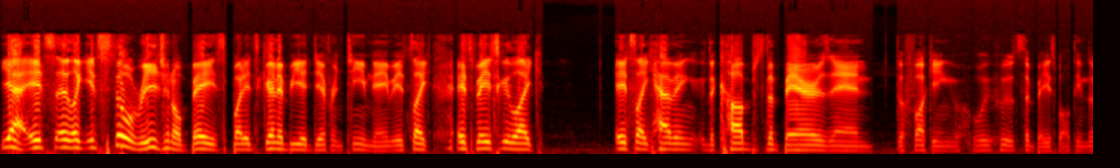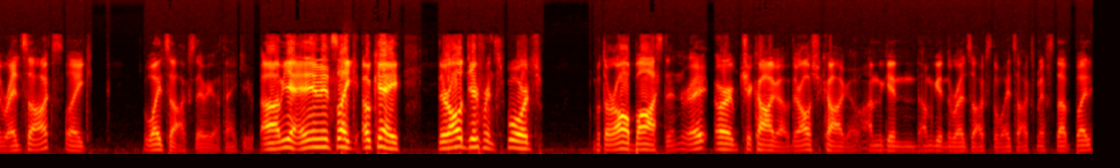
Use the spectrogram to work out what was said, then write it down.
yeah, it's uh, like it's still regional based, but it's gonna be a different team name. It's like it's basically like it's like having the Cubs, the Bears, and the fucking who, who's the baseball team? The Red Sox, like White Sox. There we go. Thank you. Um, yeah, and it's like okay, they're all different sports, but they're all Boston, right? Or Chicago. They're all Chicago. I'm getting I'm getting the Red Sox, the White Sox mixed up, but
